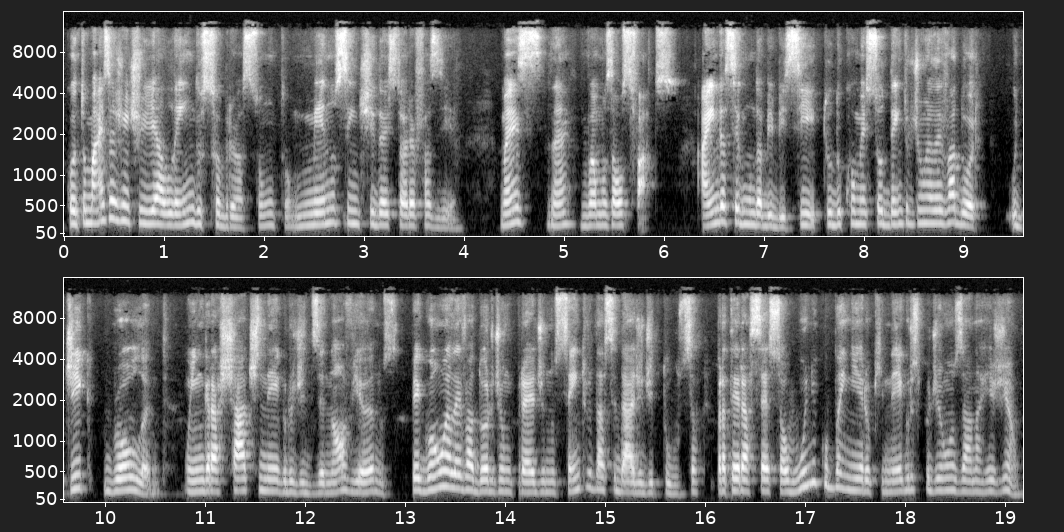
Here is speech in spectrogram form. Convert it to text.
Quanto mais a gente ia lendo sobre o assunto, menos sentido a história fazia. Mas, né, vamos aos fatos. Ainda segundo a BBC, tudo começou dentro de um elevador, o Dick Rowland, um engraxate negro de 19 anos, pegou um elevador de um prédio no centro da cidade de Tulsa para ter acesso ao único banheiro que negros podiam usar na região.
